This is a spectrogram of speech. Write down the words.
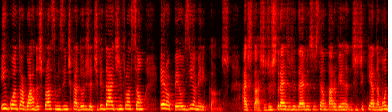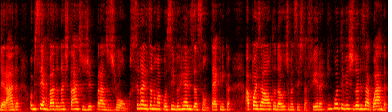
enquanto aguardam os próximos indicadores de atividade de inflação europeus e americanos. As taxas dos Treasury devem sustentar o viés de queda moderada observada nas taxas de prazos longos, sinalizando uma possível realização técnica após a alta da última sexta-feira, enquanto investidores aguardam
